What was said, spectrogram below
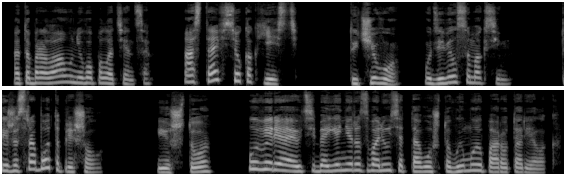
— отобрала у него полотенце. «Оставь все как есть». «Ты чего?» — удивился Максим. «Ты же с работы пришел». «И что?» «Уверяю тебя, я не развалюсь от того, что вымою пару тарелок.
